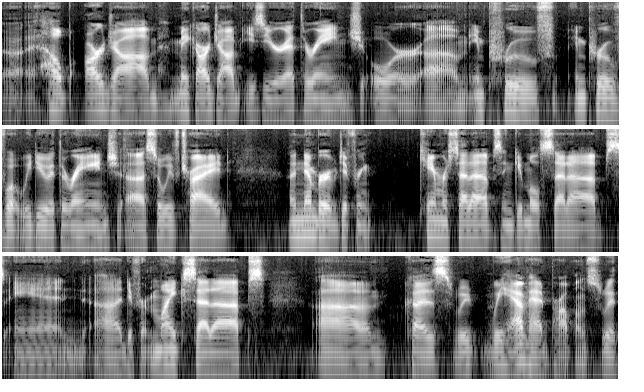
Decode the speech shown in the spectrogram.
uh, help our job, make our job easier at the range, or um, improve improve what we do at the range. Uh, so we've tried a number of different camera setups and gimbal setups and uh, different mic setups because we we have had problems with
